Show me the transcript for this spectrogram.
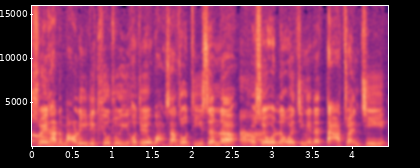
所以它的毛利率 Q two 以后就会往上做提升了。嗯所以我认为今年的大转机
